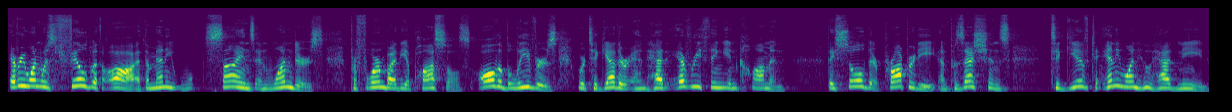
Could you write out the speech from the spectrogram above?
Everyone was filled with awe at the many signs and wonders performed by the apostles. All the believers were together and had everything in common. They sold their property and possessions to give to anyone who had need.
